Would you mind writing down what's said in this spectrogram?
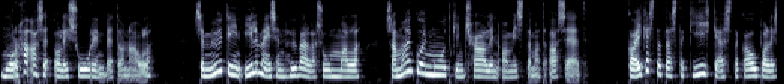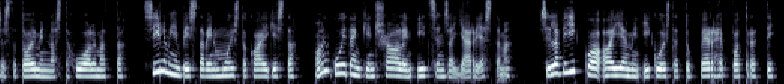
murhaase oli suurin vetonaula. Se myytiin ilmeisen hyvällä summalla, samoin kuin muutkin Charlin omistamat aseet. Kaikesta tästä kiihkeästä kaupallisesta toiminnasta huolimatta silmiinpistävin muisto kaikista on kuitenkin Charlin itsensä järjestämä. Sillä viikkoa aiemmin ikuistettu perhepotretti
